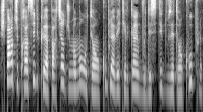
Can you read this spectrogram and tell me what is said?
Je pars du principe qu'à partir du moment où tu es en couple avec quelqu'un et que vous décidez que vous êtes en couple,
